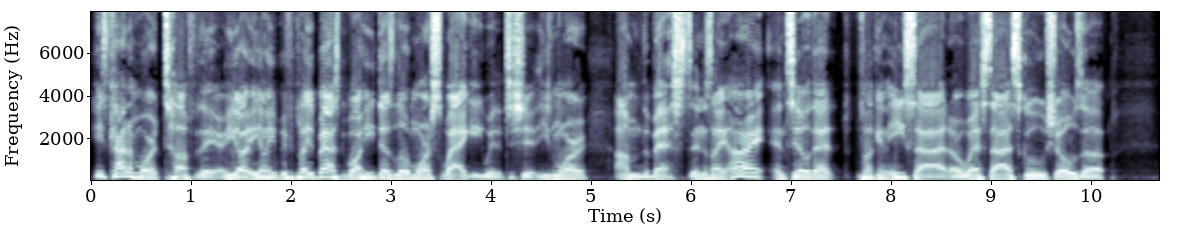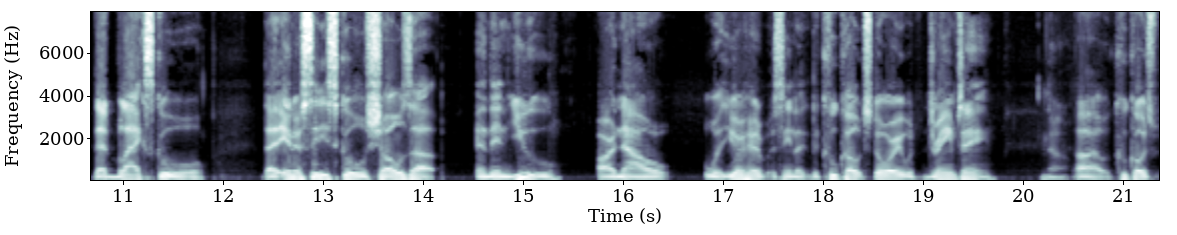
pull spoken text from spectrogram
He's kind of more tough there. He, you know, if he plays basketball, he does a little more swaggy with it to shit. He's more, I'm the best, and it's like, all right, until that fucking East Side or West Side school shows up, that black school, that inner city school shows up, and then you are now. What you ever heard, seen the, the story with Dream Team? No. uh, Kukoc,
